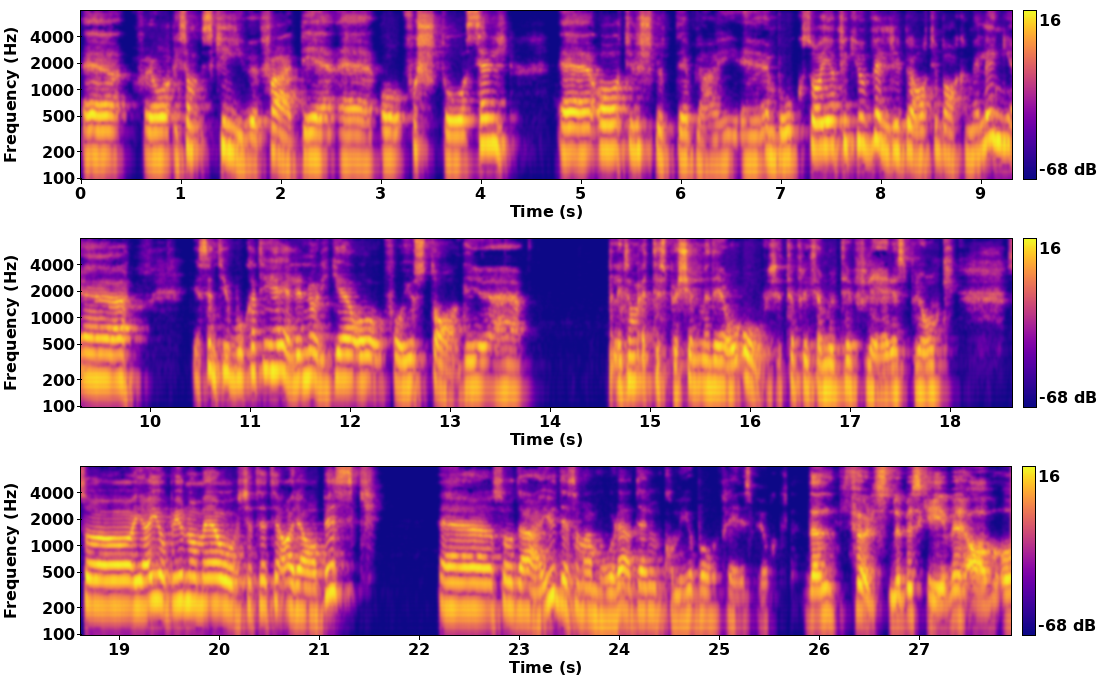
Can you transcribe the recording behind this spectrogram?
for å liksom skrive ferdig eh, og forstå selv. Eh, og til slutt det ble en bok. Så jeg fikk jo veldig bra tilbakemelding. jeg sendte jo boka til hele Norge og får jo stadig liksom etterspørsel med det å oversette f.eks. til flere språk. Så jeg jobber jo nå med å oversette til arabisk. Så det er jo det som er målet, den kommer jo på flere språk den følelsen du beskriver av å,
